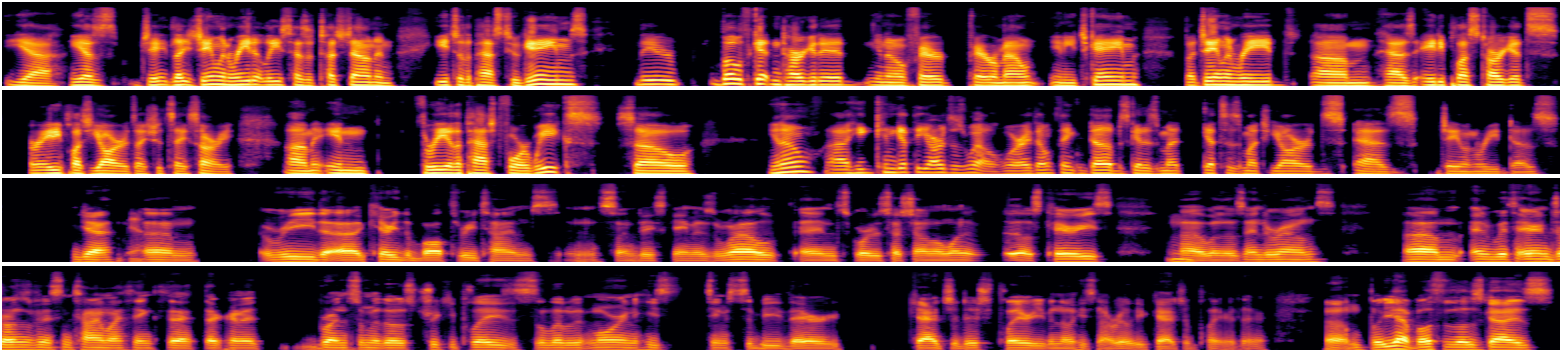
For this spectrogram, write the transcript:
yeah, he has J- like Jayden Reed at least has a touchdown in each of the past two games. They're both getting targeted, you know, fair fair amount in each game. But Jayden Reed um, has 80 plus targets or 80 plus yards, I should say. Sorry, um, in three of the past four weeks. So, you know, uh, he can get the yards as well. Where I don't think Doubs get as much gets as much yards as Jayden Reed does. Yeah. Yeah. Um, Reed uh, carried the ball three times in Sunday's game as well, and scored a touchdown on one of those carries, Mm. uh, one of those end arounds. Um, and with Aaron Jones missing time, I think that they're gonna run some of those tricky plays a little bit more, and he seems to be their gadgetish player, even though he's not really a gadget player there. Um, but yeah, both of those guys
